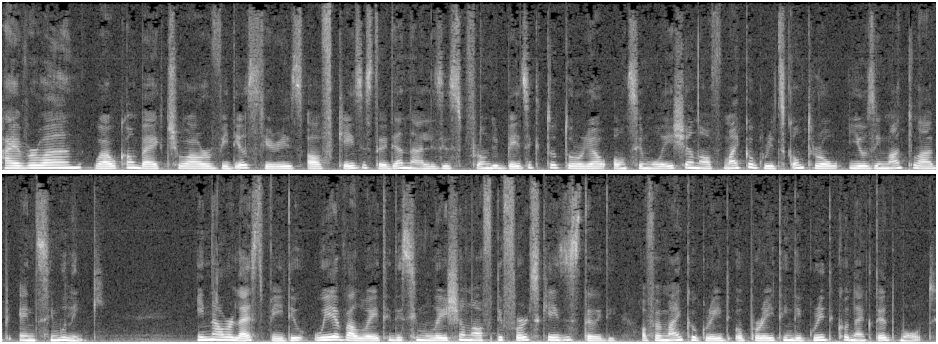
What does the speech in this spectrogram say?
Hi everyone, welcome back to our video series of case study analysis from the basic tutorial on simulation of microgrids control using MATLAB and Simulink. In our last video, we evaluated the simulation of the first case study of a microgrid operating the grid-connected mode.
